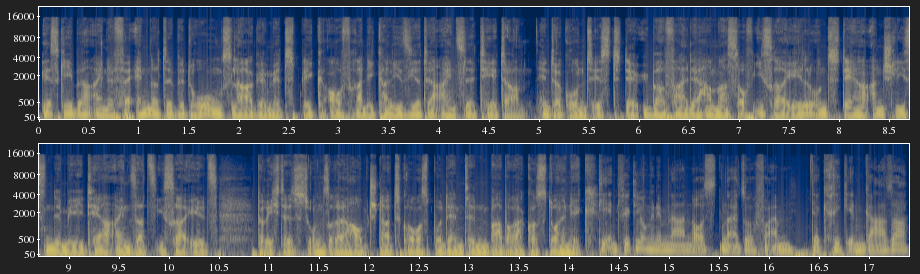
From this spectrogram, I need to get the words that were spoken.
es gebe eine veränderte Bedrohungslage mit Blick auf radikalisierte Einzeltäter. Hintergrund ist der Überfall der Hamas auf Israel und der anschließende Militäreinsatz Israels, berichtet unsere Hauptstadtkorrespondentin Barbara Kostolnik. Die Entwicklungen im Nahen Osten, also vor allem der Krieg in Gaza,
